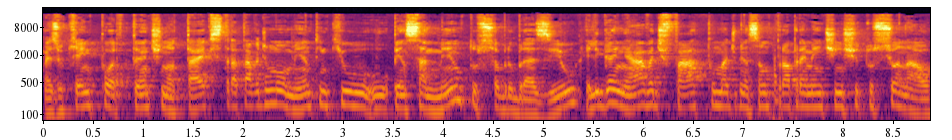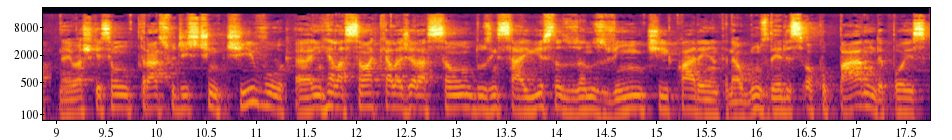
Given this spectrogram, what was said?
mas o que é importante notar é que se tratava de um momento em que o, o pensamento sobre o Brasil ele ganhava de fato uma dimensão propriamente institucional. Né? Eu acho que esse é um traço distintivo uh, em relação àquela geração dos ensaístas dos anos 20 e 40. Né? Alguns deles ocuparam depois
